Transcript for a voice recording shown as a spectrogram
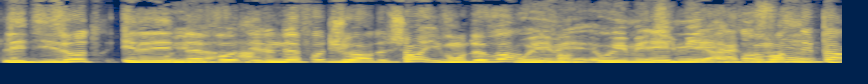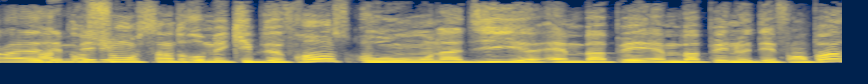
Les 10 autres, et les, Oui, 9, mais- autres, les 9 autres joueurs de champ, ils vont devoir Oui, défendre. mais, oui, mais Et Jimmy, puis, à attention, commencer par euh, attention au syndrome équipe de France où on a dit euh, Mbappé, Mbappé ne défend pas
